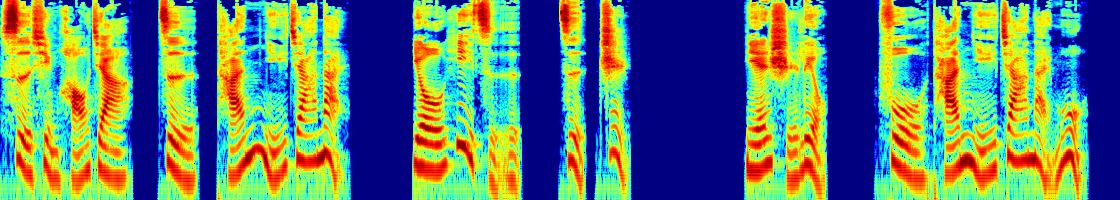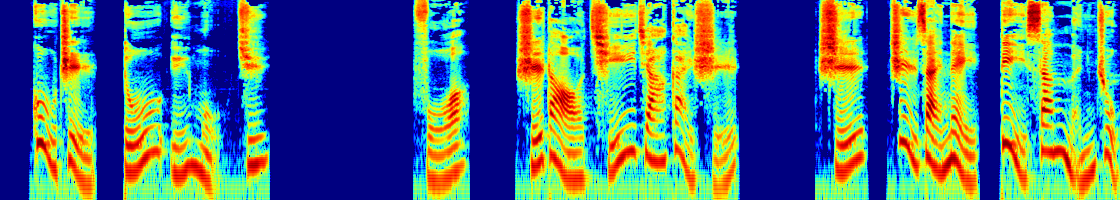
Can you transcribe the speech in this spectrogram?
四姓豪家字谭尼加奈，有一子，字智。年十六，父谭尼加奈没。故至独与母居。佛时到其家盖时，时志在内第三门住。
